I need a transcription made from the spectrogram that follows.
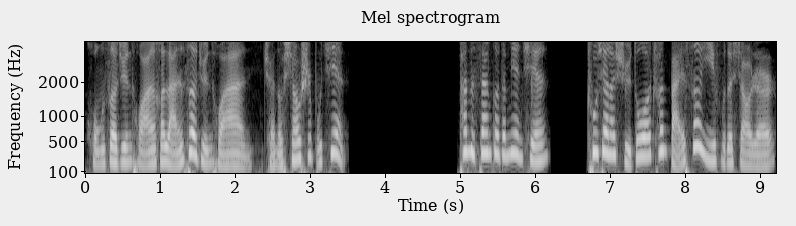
红色军团和蓝色军团全都消失不见。他们三个的面前出现了许多穿白色衣服的小人儿，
